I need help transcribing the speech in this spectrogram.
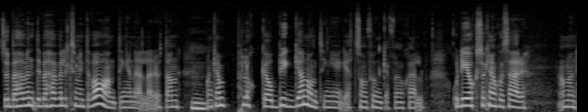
Så det behöver, det behöver liksom inte vara antingen eller utan Mm. man kan plocka och bygga någonting eget som funkar för en själv. Och det är också kanske så här, ja men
